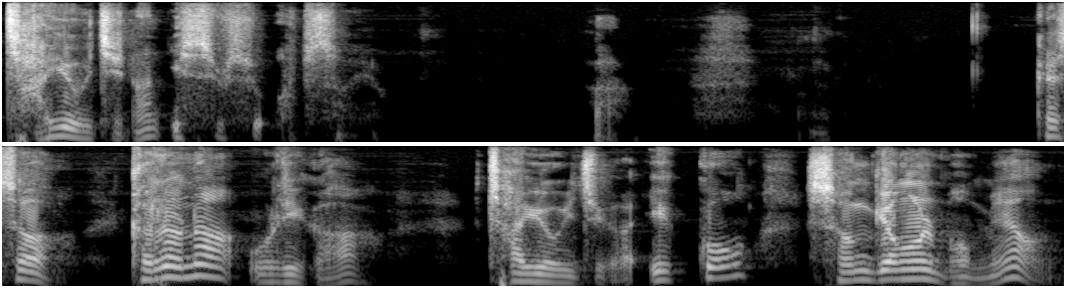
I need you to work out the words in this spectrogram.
자유지는 있을 수 없어요. 아. 그래서 그러나 우리가 자유의지가 있고 성경을 보면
